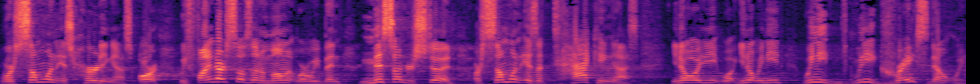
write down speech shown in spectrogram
where someone is hurting us, or we find ourselves in a moment where we've been misunderstood, or someone is attacking us, you know what we need? What, you know what we need? We need, we need grace, don't we?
